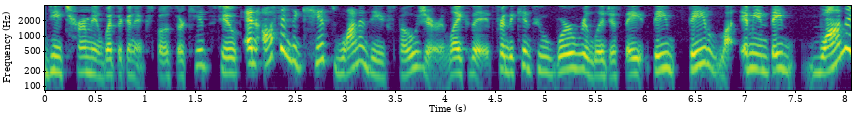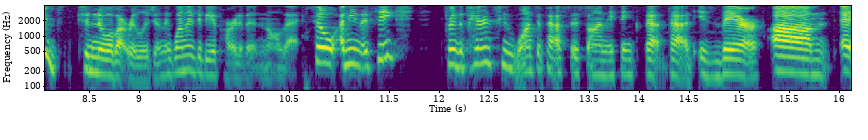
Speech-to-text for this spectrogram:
determine what they're going to expose their kids to. And often the kids wanted the exposure like the, for the kids who were religious they they they i mean they wanted to know about religion. They wanted to be a part of it and all that. So i mean i think for the parents who want to pass this on, I think that that is there. Um, uh,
